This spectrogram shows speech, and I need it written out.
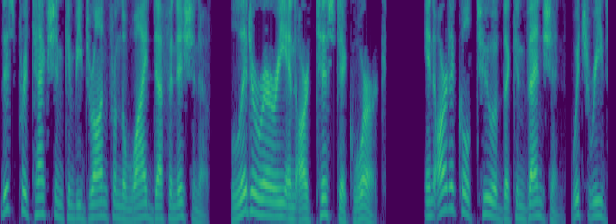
This protection can be drawn from the wide definition of «literary and artistic work» in Article 2 of the Convention, which reads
